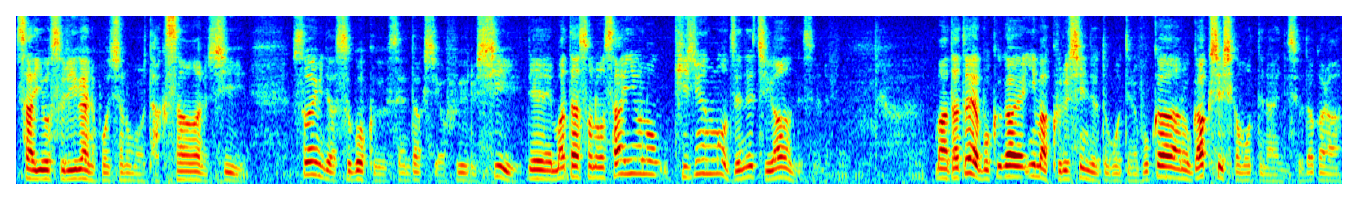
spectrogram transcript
採用する以外のポジションのものたくさんあるしそういう意味ではすごく選択肢が増えるしでまたその採用の基準も全然違うんですよね。まあ、例えば僕が今苦しんでるところっていうのは僕はあの学士しか持ってないんですよ。だから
